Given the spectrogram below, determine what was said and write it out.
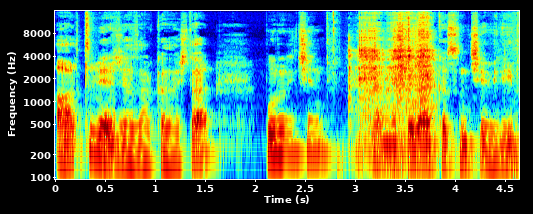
artı vereceğiz arkadaşlar. Bunun için ben şöyle arkasını çevireyim.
